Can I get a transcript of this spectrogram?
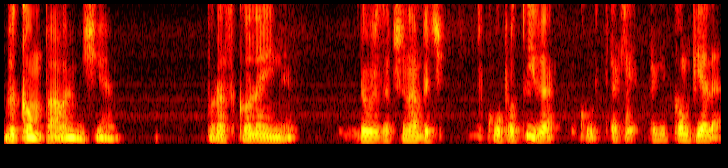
wykąpałem się po raz kolejny. To już zaczyna być kłopotliwe. Kurde, takie, takie kąpiele.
